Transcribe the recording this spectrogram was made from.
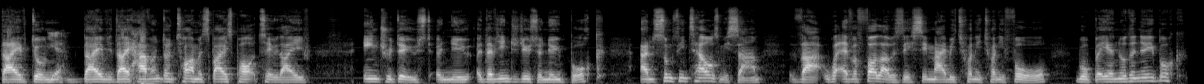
They've done. Yeah. They've they haven't done Time and Space Part Two. They've introduced a new. They've introduced a new book, and something tells me, Sam, that whatever follows this in maybe 2024 will be another new book.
